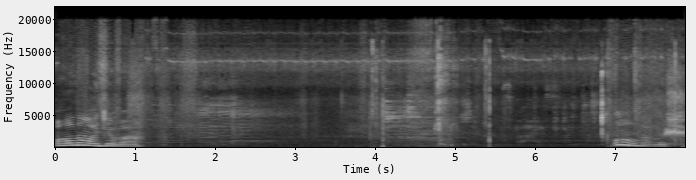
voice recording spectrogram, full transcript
Aldım acaba. olmamış.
